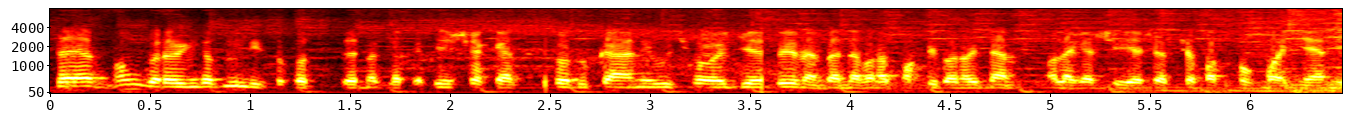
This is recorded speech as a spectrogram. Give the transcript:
De Hungaroring az mindig szokott meglepetéseket produkálni, úgyhogy bőven benne van a pakliban, hogy nem a legesélyesebb csapat fog majd nyerni.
